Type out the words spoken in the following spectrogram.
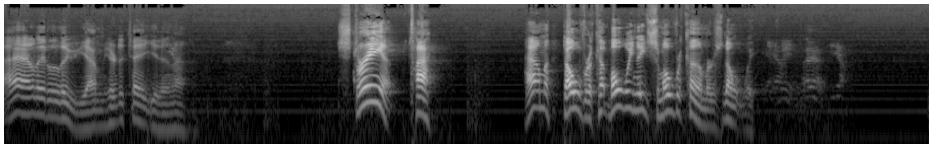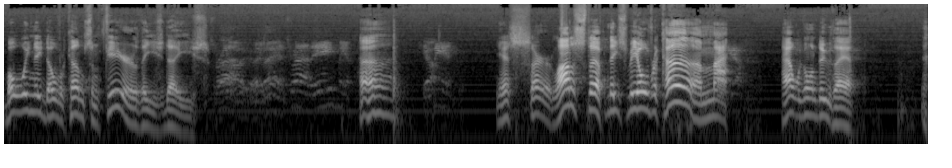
Hallelujah. I'm here to tell you tonight. Strength. How am I to overcome? Boy, we need some overcomers, don't we? Boy, we need to overcome some fear these days. Huh? Yes, sir. A lot of stuff needs to be overcome. How are we going to do that?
